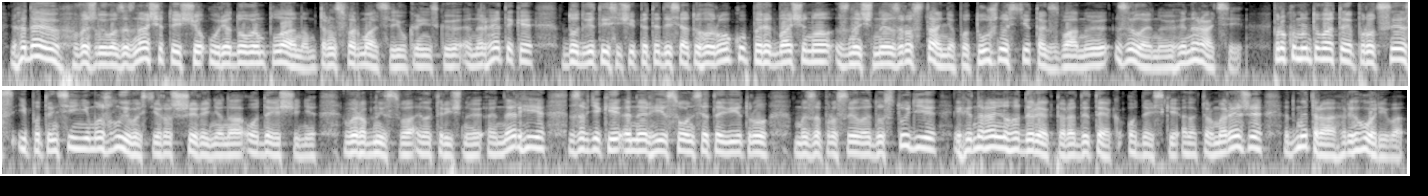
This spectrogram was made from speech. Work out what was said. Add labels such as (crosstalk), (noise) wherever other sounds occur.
Гадаю, важливо зазначити, що урядовим планом трансформації української енергетики до 2050 року передбачено значне зростання потужності так званої зеленої генерації. Прокоментувати процес і потенційні можливості розширення на Одещині виробництва електричної енергії завдяки енергії сонця та вітру ми запросили до студії генерального директора ДТЕК Одеські електромережі Дмитра Григорєва.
